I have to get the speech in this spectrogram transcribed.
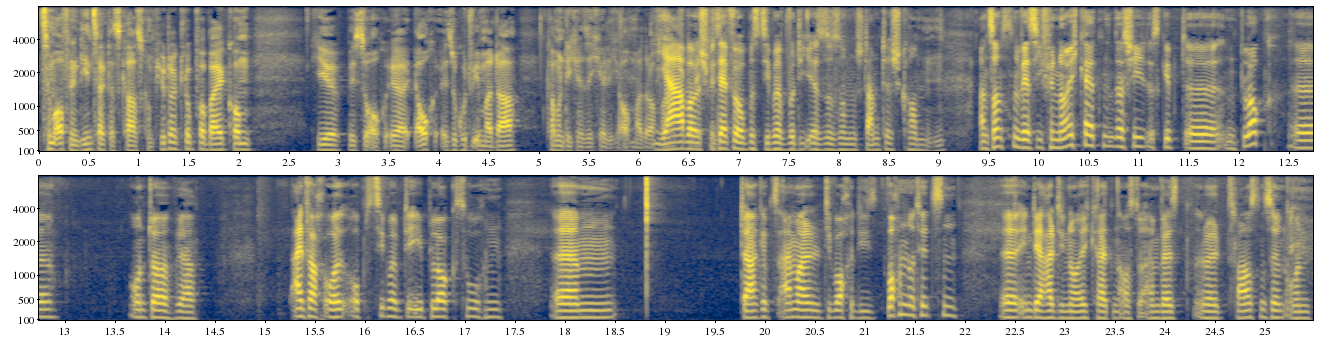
zum offenen Dienstag des Chaos Computer Club vorbeikommen, hier bist du auch eher, auch so gut wie immer da, kann man dich ja sicherlich auch mal drauf Ja, aber speziell für OpenStreetMap würde ich eher so zum Stammtisch kommen. Mhm. Ansonsten, wer sich für Neuigkeiten interessiert, es gibt äh, einen Blog äh, unter, ja, einfach OpenStreetMap.de Blog suchen. Ähm, da gibt's einmal die Woche die Wochennotizen, äh, in der halt die Neuigkeiten aus der Welt, Welt draußen sind und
